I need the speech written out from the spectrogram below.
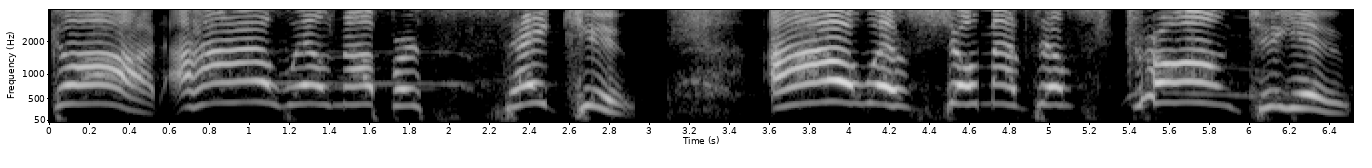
God. I will not forsake you. I will show myself strong to you.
